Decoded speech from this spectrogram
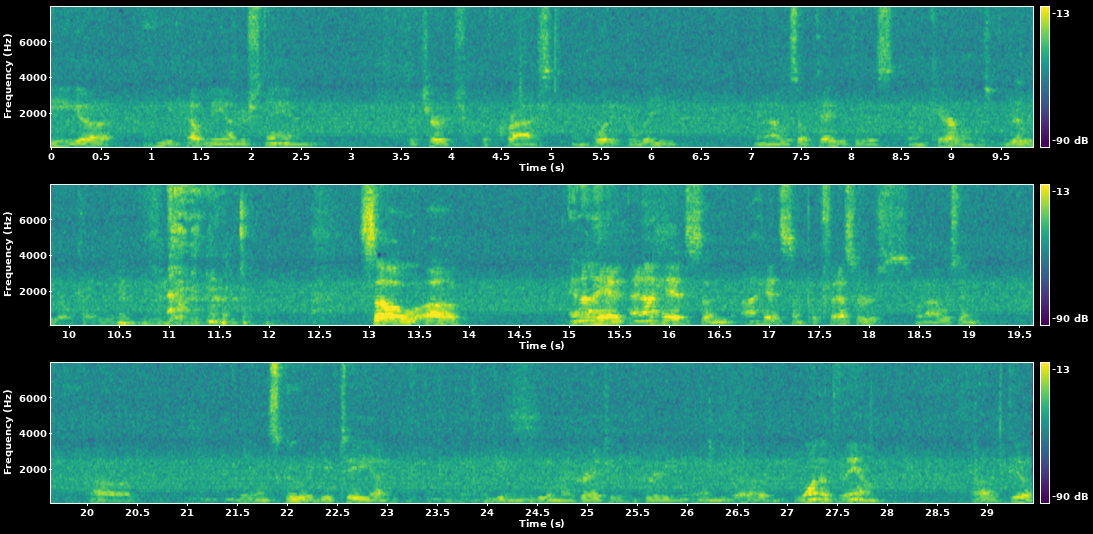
he uh, he helped me understand the Church of Christ and what it believed, and I was okay with this, and Carolyn was really okay with it. so, uh, and I had and I had some I had some professors when I was in uh, in school at UT, I getting, getting my graduate degree, and uh, one of them uh, did.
